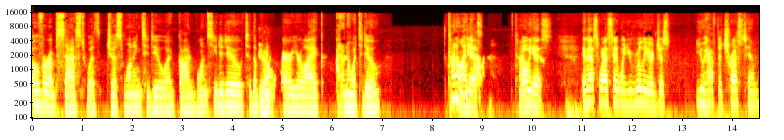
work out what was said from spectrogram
over obsessed with just wanting to do what God wants you to do to the Yeah. point where you're like, I don't know what to do. It's kind of like Yes. that. Kinda Oh like- yes, and that's why I say when you really are just, you have to trust Him.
